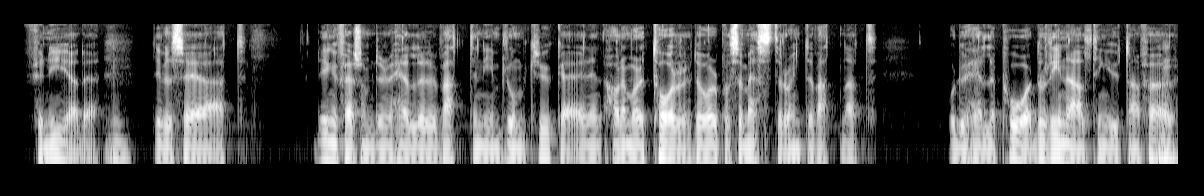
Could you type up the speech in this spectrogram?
förnyade. Mm. Det vill säga att det är ungefär som du häller vatten i en blomkruka. Den, har den varit torr, då var du på semester och inte vattnat. Och du häller på, då rinner allting utanför. Mm.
